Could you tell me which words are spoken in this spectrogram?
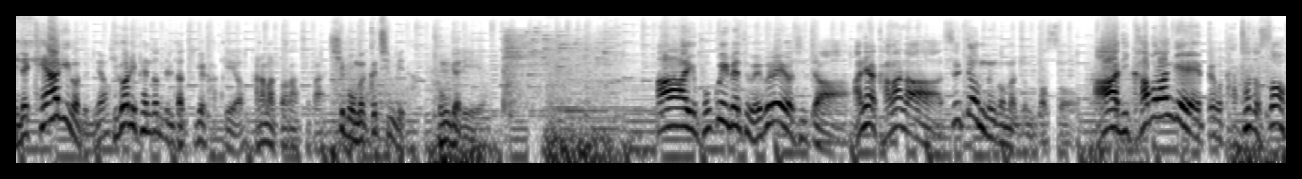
이제 계약이거든요. 귀걸이 펜던트 일단 두 개 갈게요. 하나만 떠라 제발. 15면 끝입니다. 종결이에요. 아 이거 복구 이벤트 왜 그래요 진짜? 아니야 강하나. 쓸데없는 것만 좀 떴어. 아니 가본 한개 빼고 다 터졌어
